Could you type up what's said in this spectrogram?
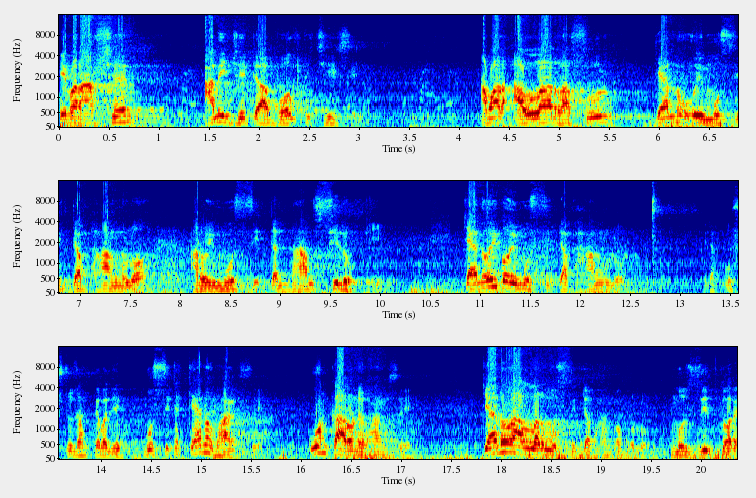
এবার আসেন, আমি যেটা বলতে চেয়েছিলাম, আমার আল্লাহ রাসুল কেন ওই মসজিদটা ভাঙলো আর ওই মসজিদটার নাম ছিল কি? কেনই বা ওই মসজিদটা ভাঙলো? এটা প্রশ্ন জানতে পারি যে মসজিদটা কেন ভাঙছে? কোন কারণে ভাঙছে? কেন আল্লাহর মসজিদটা ভাঙা হলো? মসজিদ করে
